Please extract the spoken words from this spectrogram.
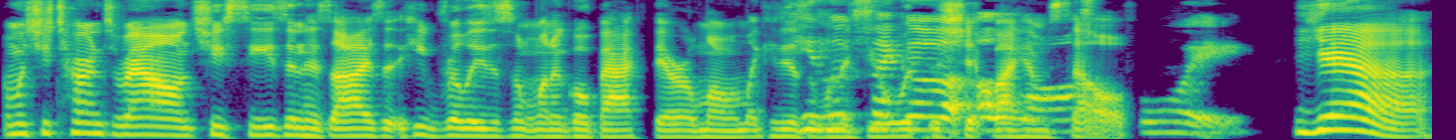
And when she turns around, she sees in his eyes that he really doesn't want to go back there alone. Like he doesn't want to deal like with the shit by himself. boy. Yeah.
